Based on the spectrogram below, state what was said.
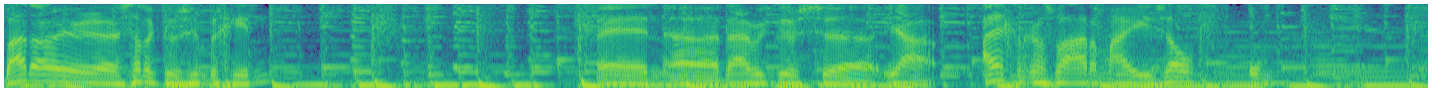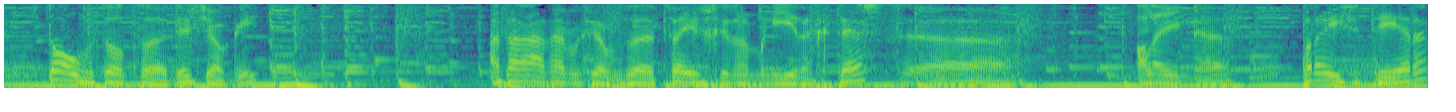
Maar daar zat ik dus in het begin. En daar heb ik dus, ja, eigenlijk als het ware mijzelf omtoverd tot uh, discjockey. Uiteraard heb ik op twee verschillende manieren getest. alleen presenteren.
